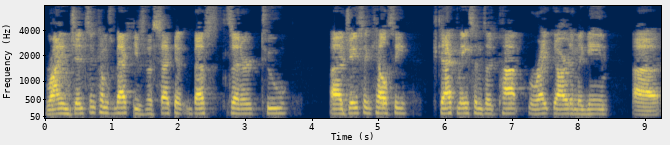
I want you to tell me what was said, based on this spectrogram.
Ryan Jensen comes back. He's the second best center to uh, Jason Kelce. Shaq Mason's a top right guard in the game. Uh,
